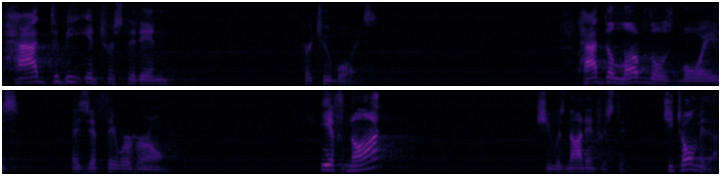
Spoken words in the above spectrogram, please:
had to be interested in her two boys. Had to love those boys as if they were her own. If not, she was not interested. She told me that.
